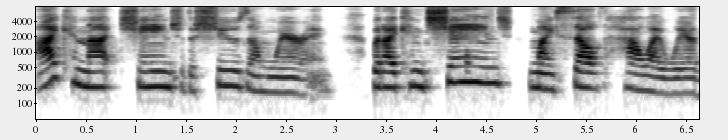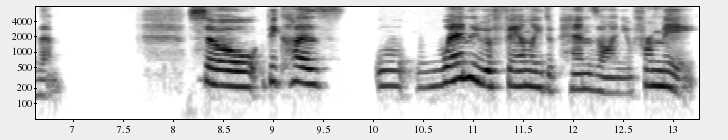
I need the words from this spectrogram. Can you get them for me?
I cannot change the shoes I'm wearing, but I can change myself how I wear them. So, because when your family depends on you, for me,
